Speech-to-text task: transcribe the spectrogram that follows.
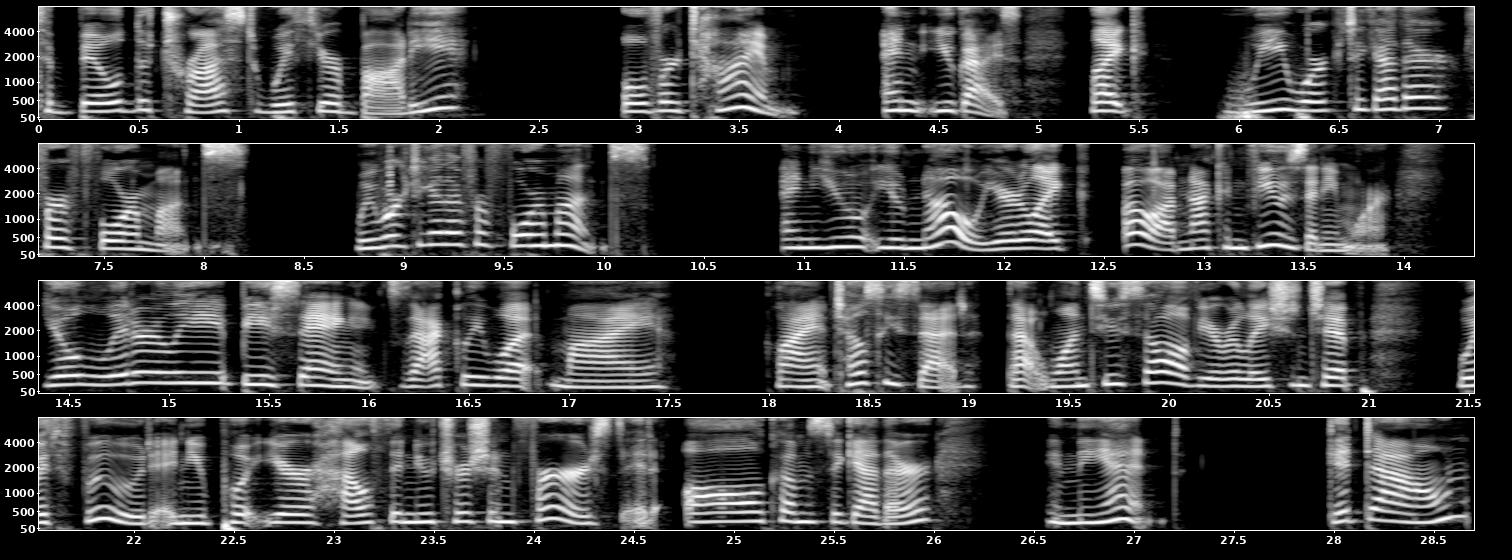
to build the trust with your body over time. And you guys, like, we work together for four months. We work together for four months. And you you know, you're like, oh, I'm not confused anymore. You'll literally be saying exactly what my client Chelsea said that once you solve your relationship with food and you put your health and nutrition first, it all comes together in the end. Get down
